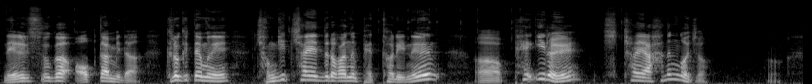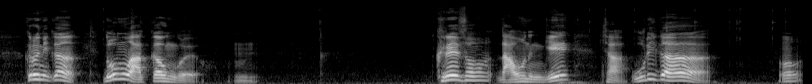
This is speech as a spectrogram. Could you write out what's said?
낼 수가 없답니다. 그렇기 때문에 전기차에 들어가는 배터리는 어, 폐기를 시켜야 하는 거죠. 어, 그러니까 너무 아까운 거예요. 음. 그래서 나오는 게, 자, 우리가, 어,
